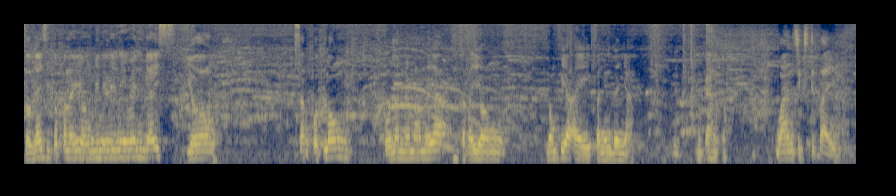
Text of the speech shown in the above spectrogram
So guys, ito pala yung binili ni Win guys. Yung isang putlong ulam niya mamaya. Saka yung lumpia ay paninda niya. Magkano to? 165.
